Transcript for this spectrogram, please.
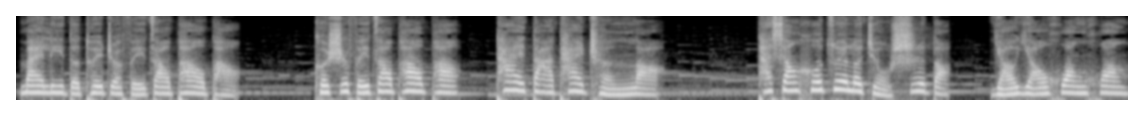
卖力的推着肥皂泡泡，可是肥皂泡泡太大太沉了，它像喝醉了酒似的摇摇晃晃，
